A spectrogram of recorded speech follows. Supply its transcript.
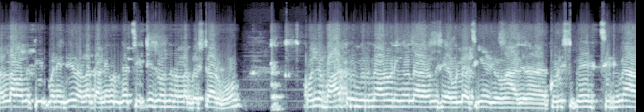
நல்லா வந்து ஃபீட் பண்ணிட்டு நல்லா தண்ணி கொடுக்க சிட்டிக்கு வந்து நல்லா பெஸ்டா இருக்கும். கொஞ்சம் பாத்ரூம் இருந்தாலும் நீங்க வந்து அதை வந்து உள்ள வச்சுக்கோங்க அது குடிச்சுட்டு குடிச்சிட்டு போய் சிட்டிக்கு தான்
